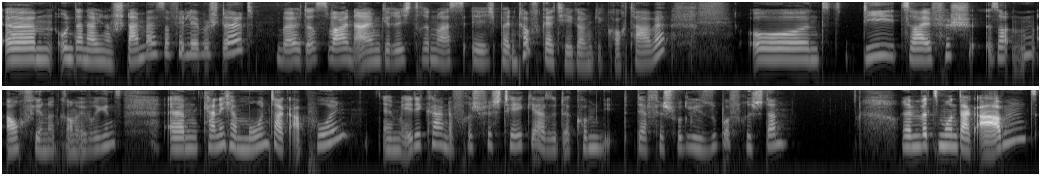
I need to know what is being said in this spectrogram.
Ähm, und dann habe ich noch Steinbeißerfilet bestellt, weil das war in einem Gericht drin, was ich bei den Topfgeldjägern gekocht habe. Und die zwei Fischsorten, auch 400 Gramm übrigens, ähm, kann ich am Montag abholen im Edeka in der Frischfischtheke. Also da kommt der Fisch wirklich super frisch dann. Und dann wird es Montagabend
